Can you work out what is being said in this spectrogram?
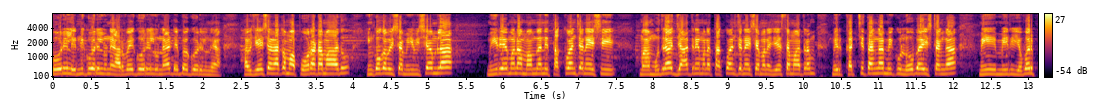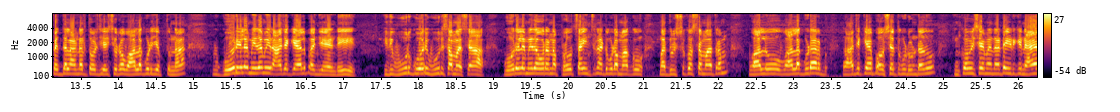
గోరీలు ఎన్ని గోరీలు ఉన్నాయి? అరవై గోరీలు ఉన్నాయా? డెబ్బై గోరీలు ఉన్నాయా? అవి చేసేదాకా మా పోరాటం కాదు ఇంకొక విషయం ఈ విషయంలో మీరేమైనా మమ్మల్ని తక్కువ అంచనేసి మా ముదిరాజ్ జాతిని ఏమైనా తక్కువ అంచనేసి ఏమైనా చేస్తే మాత్రం మీరు ఖచ్చితంగా మీకు లోబ ఇష్టంగా మీ మీరు ఎవరు పెద్దలు అండలతో చేసిరో వాళ్ళకు కూడా చెప్తున్నా. గోరీల మీద మీ రాజకీయాలు పనిచేయండి. ఇది ఊరు గోరి ఊరి సమస్య. గోరెల మీద ఎవరైనా ప్రోత్సహించినట్టు కూడా మాకు మా దృష్టికి వస్తే మాత్రం వాళ్ళు వాళ్ళకు కూడా రాజకీయ భవిష్యత్తు కూడా ఉండదు. ఇంకో విషయం ఏంటంటే వీడికి న్యాయ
